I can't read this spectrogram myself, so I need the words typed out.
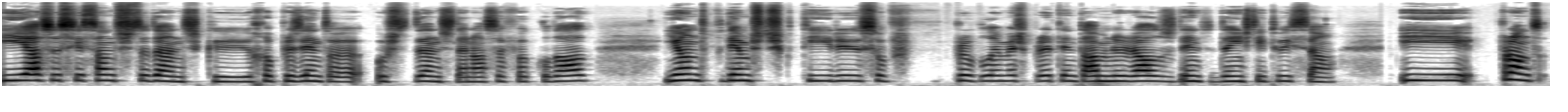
e a Associação de Estudantes, que representa os estudantes da nossa faculdade e onde podemos discutir eh, sobre problemas para tentar melhorá-los dentro da instituição. E pronto,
